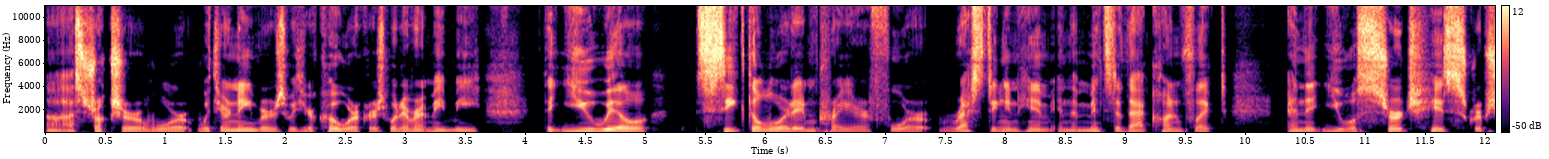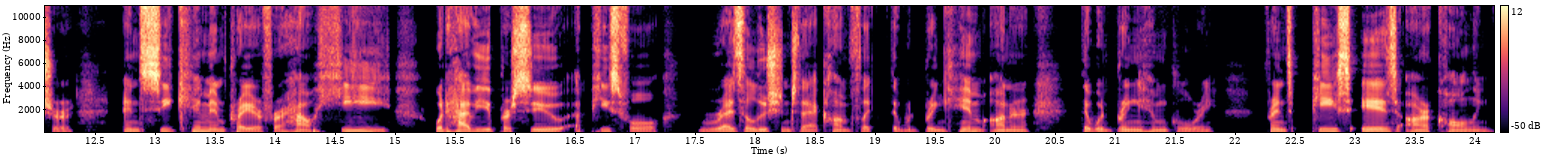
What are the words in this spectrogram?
uh, structure, or with your neighbors, with your coworkers, whatever it may be, that you will seek the Lord in prayer for resting in Him in the midst of that conflict, and that you will search His scripture and seek Him in prayer for how He would have you pursue a peaceful resolution to that conflict that would bring Him honor, that would bring Him glory. Friends, peace is our calling.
